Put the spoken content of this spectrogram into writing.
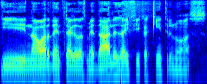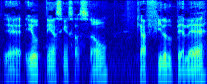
e na hora da entrega das medalhas, aí fica aqui entre nós. É, eu tenho a sensação que a filha do Pelé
